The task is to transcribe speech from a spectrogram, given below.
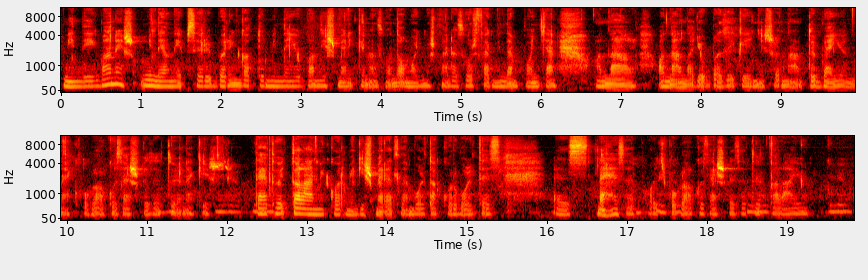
mindig van, és minél népszerűbb a ringató, minél jobban ismerik. Én azt gondolom, hogy most már az ország minden pontján annál, annál nagyobb az igény, és annál többen jönnek foglalkozásvezetőnek embernek is. Igen. Tehát, hogy talán mikor még ismeretlen volt, akkor volt ez, ez nehezebb, hogy Igen. foglalkozásvezetőt találjunk. Igen.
